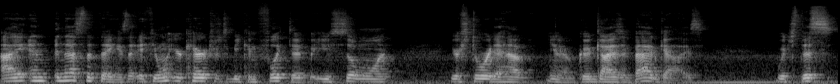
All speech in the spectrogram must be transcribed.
I and, and that's the thing is that if you want your characters to be conflicted, but you still want your story to have you know good guys and bad guys, which this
